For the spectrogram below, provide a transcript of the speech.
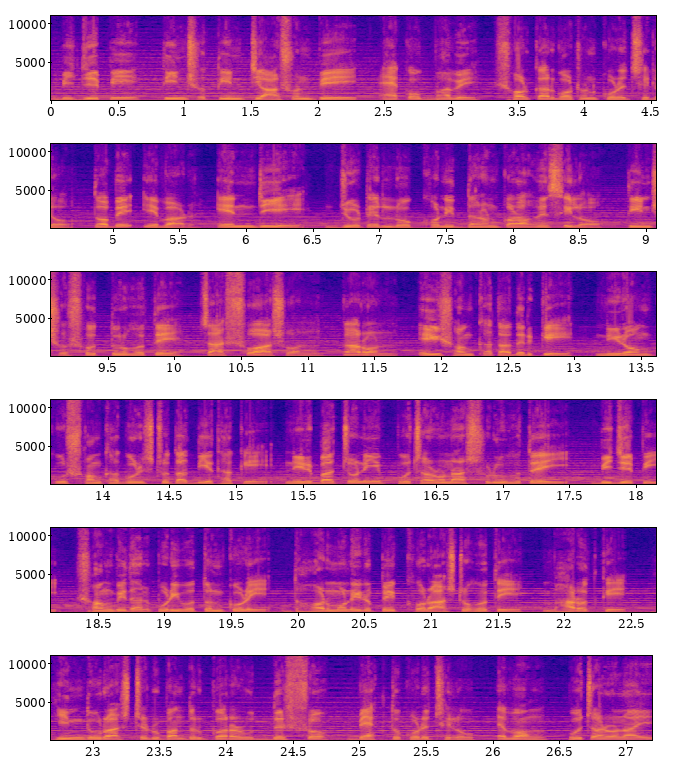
বিজেপি তিনশো তিনটি আসন পেয়ে এককভাবে সরকার গঠন করেছিল। তবে এবার এনডিএ জোটের লক্ষ্য নির্ধারণ করা হয়েছিল তিনশো সত্তর হতে চারশো আসন। কারণ এই সংখ্যা তাদেরকে নিরঙ্কুশ সংখ্যাগরিষ্ঠতা দিয়ে থাকে। নির্বাচনী প্রচারণা শুরু হতেই বিজেপি সংবিধান পরিবর্তন করে ধর্মনিরপেক্ষ রাষ্ট্র হতে ভারতকে হিন্দু রাষ্ট্রে রূপান্তর করার উদ্দেশ্য ব্যক্ত করেছিল এবং প্রচারণায়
